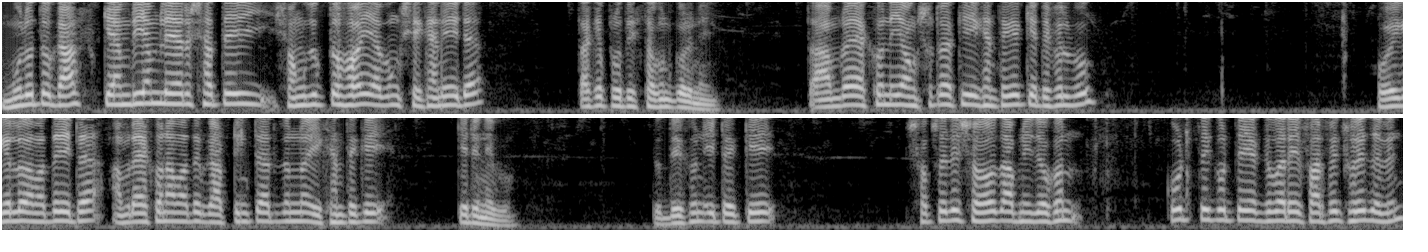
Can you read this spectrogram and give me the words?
মূলত গাছ ক্যামব্রিয়াম লেয়ারের সাথেই সংযুক্ত হয় এবং সেখানে এটা তাকে প্রতিস্থাপন করে নেয়। তা আমরা এখন এই অংশটাকে এখান থেকে কেটে ফেলব। হয়ে গেল আমাদের এটা। আমরা এখন আমাদের গ্রাফটিংটার জন্য এখান থেকে কেটে নেব। তো দেখুন, এটাকে সবচেয়ে সহজ। আপনি যখন করতে করতে একেবারে পারফেক্ট হয়ে যাবেন,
